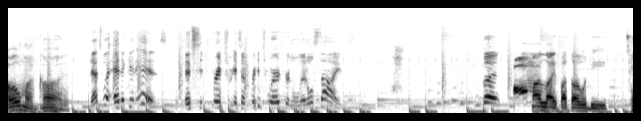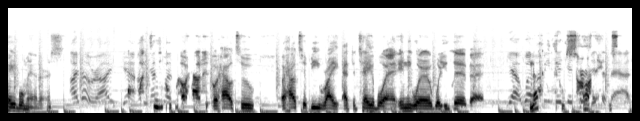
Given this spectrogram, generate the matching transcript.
oh my god that's what etiquette is it's french it's a french word for little signs but all my life i thought it would be table manners i know right yeah I mean, what... or how to or how to or how to be right at the table at anywhere where you live at. Yeah, well, Not I mean, it, it turned into that.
